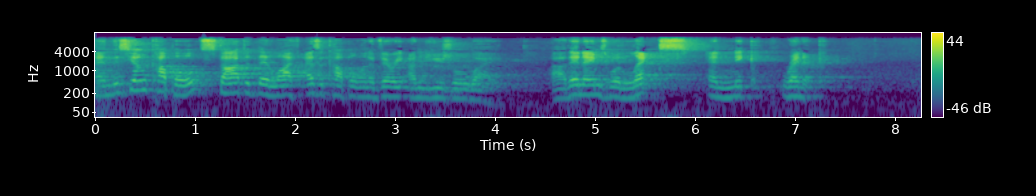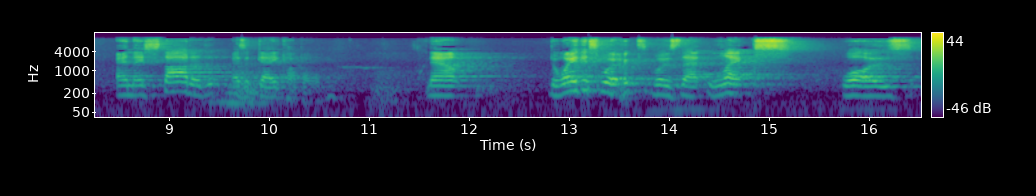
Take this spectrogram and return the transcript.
And this young couple started their life as a couple in a very unusual way. Uh, their names were Lex and Nick Rennick. And they started as a gay couple. Now, the way this worked was that Lex was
